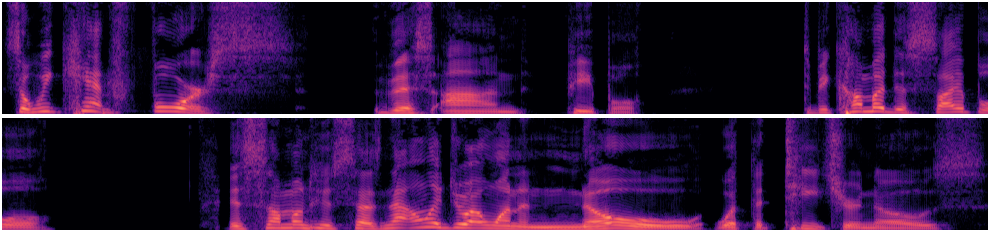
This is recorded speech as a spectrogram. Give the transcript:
So we can't force this on people. To become a disciple is someone who says, not only do I want to know what the teacher knows,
